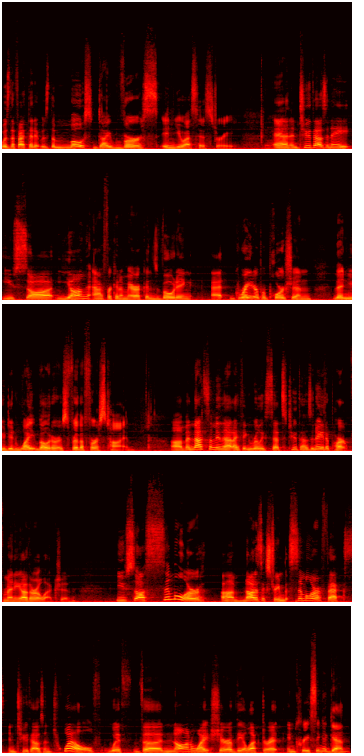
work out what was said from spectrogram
was the fact that it was the most diverse in U.S. history. And in 2008, you saw young African Americans voting at greater proportion than you did white voters for the first time. Um, and that's something that I think really sets 2008 apart from any other election. You saw similar, um, not as extreme, but similar effects in 2012 with the non white share of the electorate increasing again,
